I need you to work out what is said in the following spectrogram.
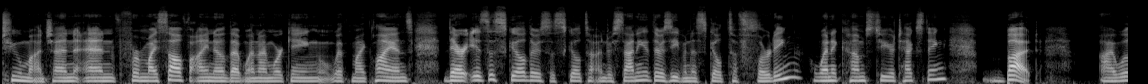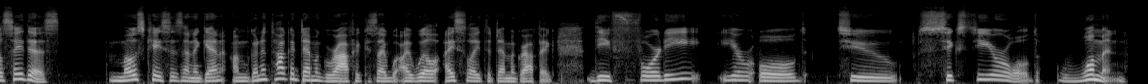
too much. And and for myself, I know that when I'm working with my clients, there is a skill. There's a skill to understanding it. There's even a skill to flirting when it comes to your texting. But I will say this. Most cases, and again, I'm going to talk a demographic because I, w- I will isolate the demographic. The 40 year old to 60 year old woman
